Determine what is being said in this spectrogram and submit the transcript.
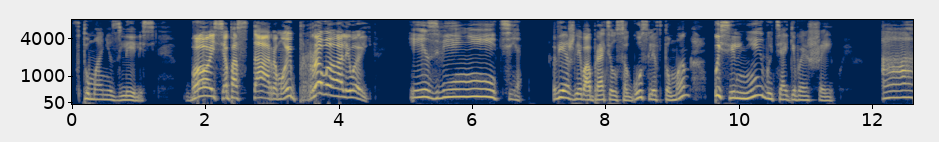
В тумане злились. «Бойся по-старому и проваливай!» «Извините!» — вежливо обратился Гусли в туман, посильнее вытягивая шею. «А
